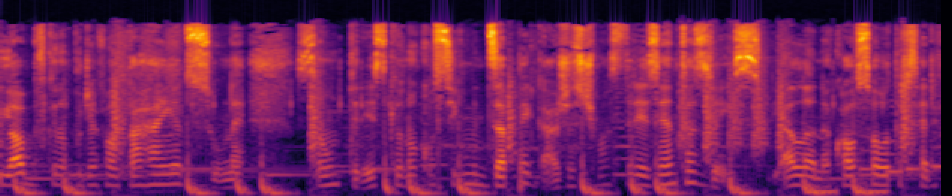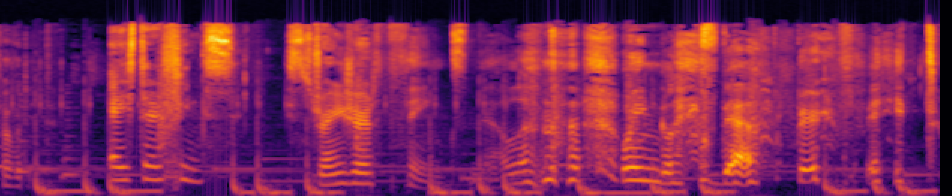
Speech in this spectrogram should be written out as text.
e óbvio que não podia faltar Rainha do Sul, né? São três que eu não consigo me desapegar, já assisti umas 300 vezes. E Alana, qual sua outra série favorita? É Stranger Things. Stranger Things, né, Alana? O inglês dela é perfeito.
